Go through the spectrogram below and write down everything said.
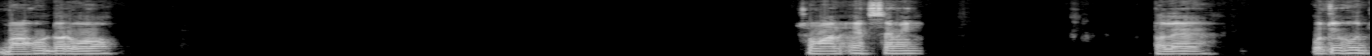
বাহুর দৈর্ঘ্য সমান এক সেমি তাহলে প্রতিভুজ,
